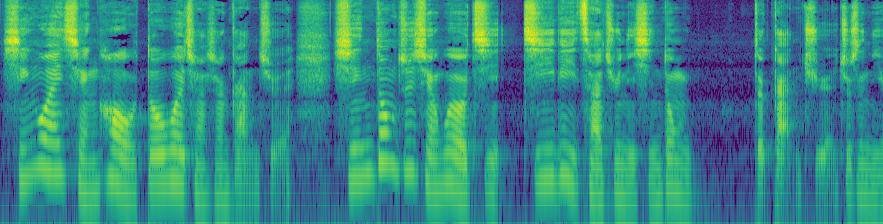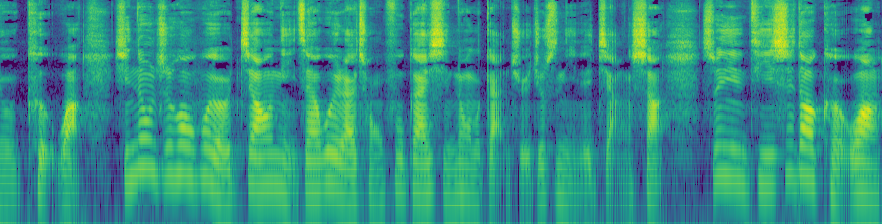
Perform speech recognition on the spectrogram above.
行为前后都会产生感觉，行动之前会有激激励采取你行动。的感觉就是你有渴望，行动之后会有教你在未来重复该行动的感觉，就是你的奖赏。所以你提示到渴望，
